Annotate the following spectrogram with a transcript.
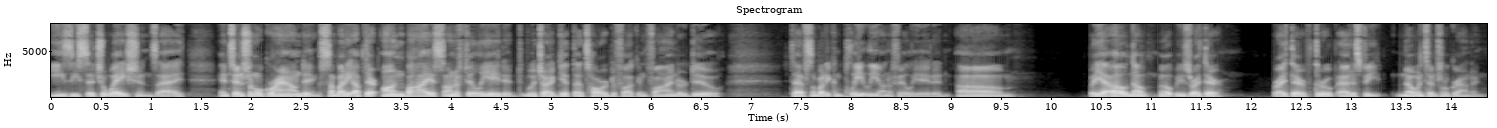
easy situations. I, intentional grounding, somebody up there unbiased, unaffiliated, which I get that's hard to fucking find or do to have somebody completely unaffiliated. Um, but yeah, oh no, nope, he's right there, right there, threw it at his feet, no intentional grounding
